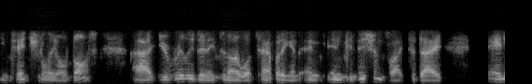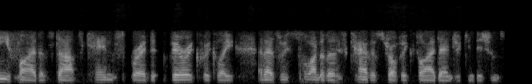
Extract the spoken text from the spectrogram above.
intentionally or not, uh, you really do need to know what's happening. And, in conditions like today, any fire that starts can spread very quickly. And as we saw under those catastrophic fire danger conditions,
